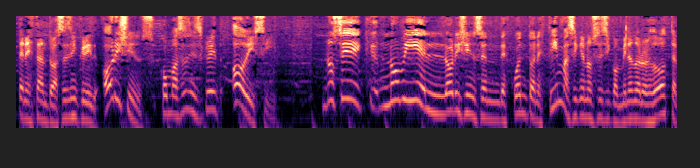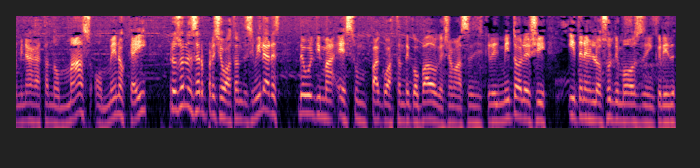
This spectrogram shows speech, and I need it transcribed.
tenés tanto Assassin's Creed Origins como Assassin's Creed Odyssey. No sé, no vi el Origins en descuento en Steam, así que no sé si combinando los dos terminás gastando más o menos que ahí, pero suelen ser precios bastante similares. De última es un pack bastante copado que se llama Assassin's Creed Mythology y tenés los últimos dos Assassin's Creed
